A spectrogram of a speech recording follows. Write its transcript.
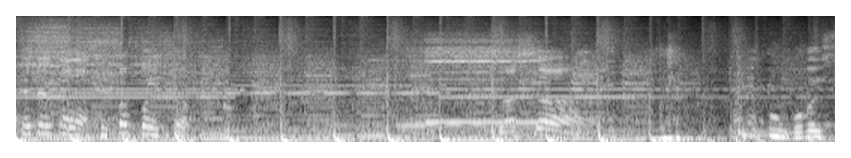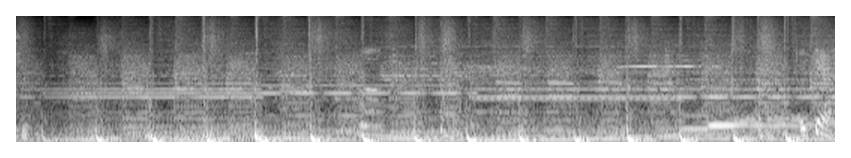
됐다 됐다. 대박 뻔했어. 좋았어. 안에 보면 뭐가 있어? 됐다.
